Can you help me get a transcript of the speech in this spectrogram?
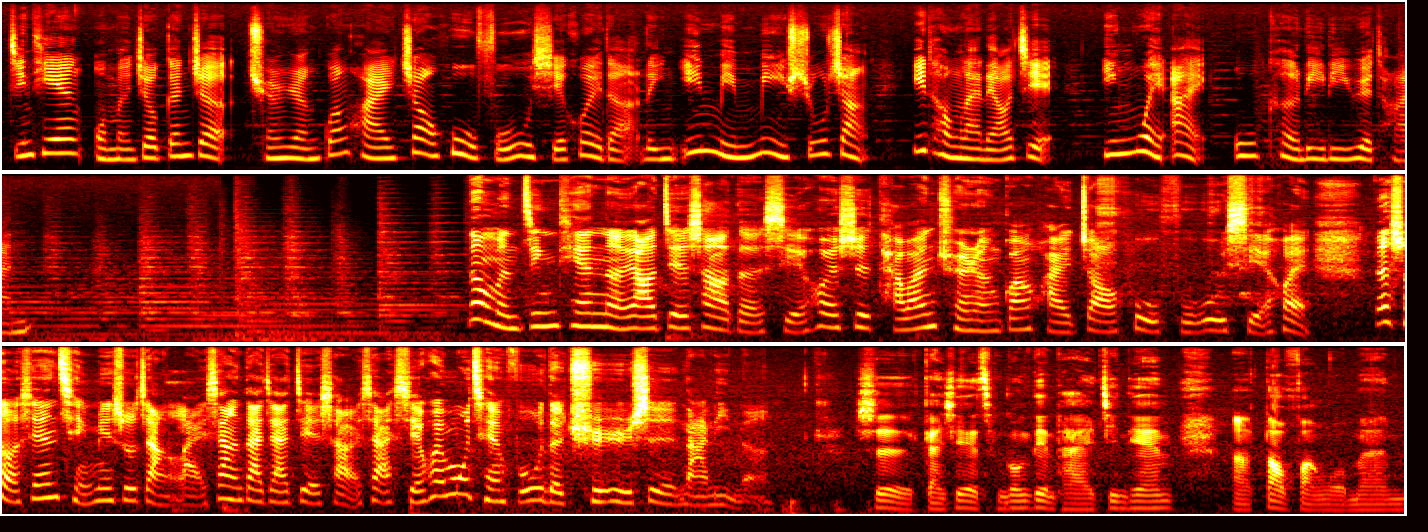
今天我们就跟着全人关怀照护服务协会的林英明秘书长一同来了解因为爱乌克丽丽乐团。那我们今天呢要介绍的协会是台湾全人关怀照护服务协会。那首先请秘书长来向大家介绍一下协会目前服务的区域是哪里呢？是感谢成功电台今天呃到访我们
